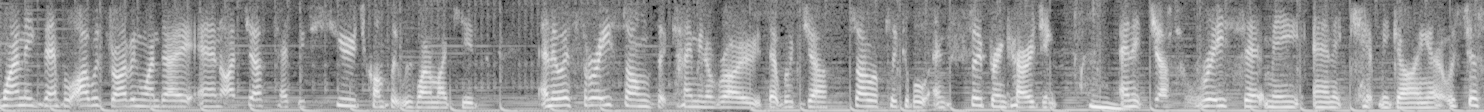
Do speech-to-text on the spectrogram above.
One example, I was driving one day and I just had this huge conflict with one of my kids. And there were three songs that came in a row that were just so applicable and super encouraging. Mm. And it just reset me and it kept me going. And it was just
